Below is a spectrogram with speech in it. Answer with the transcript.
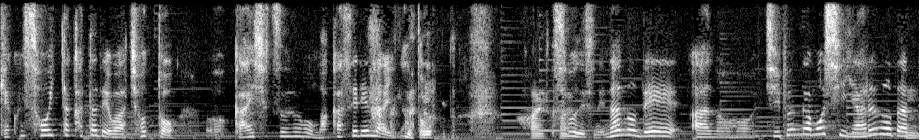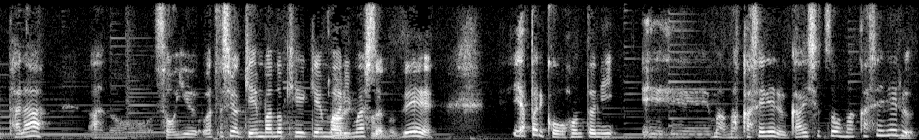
逆にそういった方ではちょっと外出を任せれないなと。はいはい。そうですね。なので、あの、自分がもしやるのだったら、あの、そういう、私は現場の経験もありましたので、やっぱりこう、本当に、えーまあ、任せれる、外出を任せれる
